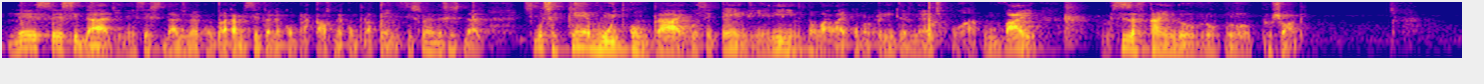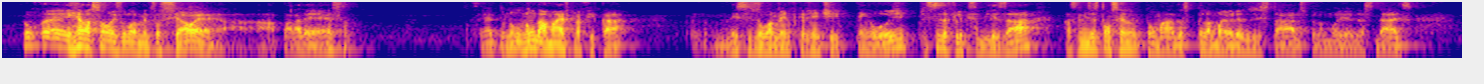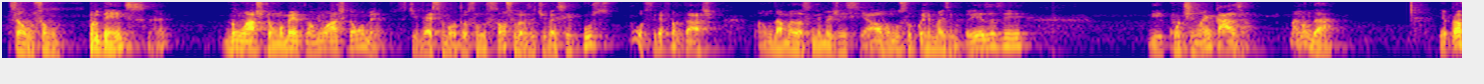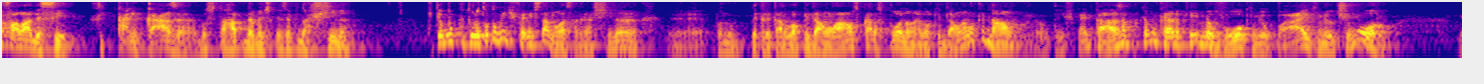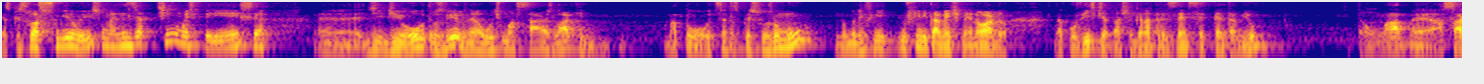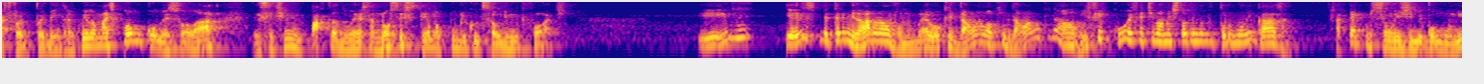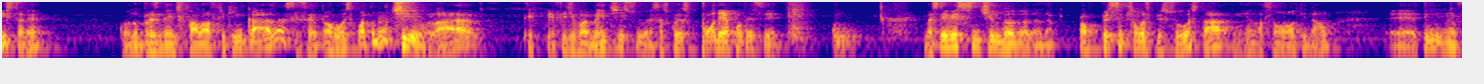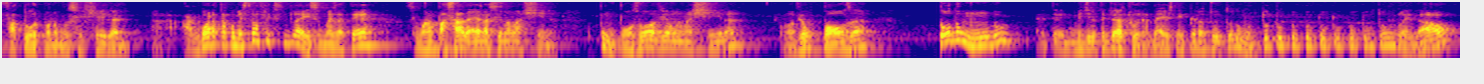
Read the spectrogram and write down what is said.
necessidade. Necessidade não é comprar camiseta, não é comprar calça, não é comprar tênis. Isso não é necessidade. Se você quer muito comprar e você tem um dinheirinho, então vai lá e compra pela internet, porra. Não vai, não precisa ficar indo pro, pro, pro shopping. Então, é, em relação ao isolamento social, é a parada é essa, certo? Não, não dá mais para ficar eh, nesse isolamento que a gente tem hoje, precisa flexibilizar. As medidas estão sendo tomadas pela maioria dos estados, pela maioria das cidades, são, são prudentes, né? Não acho que é o momento? Não, não acho que é o momento. Se tivesse uma outra solução, se o Brasil tivesse recursos, pô, seria fantástico. Vamos dar mais auxílio emergencial, vamos socorrer mais empresas e, e continuar em casa. Mas não dá. E para falar desse ficar em casa, vou citar rapidamente o exemplo da China, que tem uma cultura totalmente diferente da nossa, né? A China, é, quando decretaram lockdown lá, os caras, pô, não, é lockdown, é lockdown. Eu tenho que ficar em casa porque eu não quero que meu avô, que meu pai, que meu tio morram. E as pessoas assumiram isso, mas eles já tinham uma experiência é, de, de outros vírus, né? A última SARS lá, que matou 800 pessoas no mundo, um número infinitamente menor do, da Covid, que já está chegando a 370 mil. Então lá é, a SARS foi, foi, bem tranquila, mas como começou lá, eles sentiram o impacto da doença no sistema público de saúde muito forte. E, e eles determinaram, não, vamos, é lockdown, é lockdown, é lockdown. E ficou efetivamente todo mundo, todo mundo em casa. Até por ser um regime comunista, né? Quando o presidente fala, ó, fica em casa, você sai pra rua, você pode tomar um tiro. Lá, efetivamente, isso, essas coisas podem acontecer. Mas teve esse sentido da, da, da percepção das pessoas, tá? Em relação ao lockdown. É, tem um fator quando você chega. Agora está começando a flexibilizar isso, mas até semana passada era assim lá na China. Pum, pousou o avião lá na China, O avião pousa, todo mundo é medida a temperatura, mede a temperatura de todo mundo. Tum, tum, tum, tum, tum, tum, tum, tum, legal.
